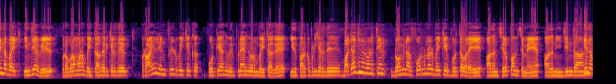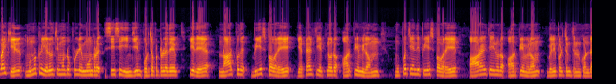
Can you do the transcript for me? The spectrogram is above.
இந்த பைக் இந்தியாவில் பிரபலமான பைக்காக இருக்கிறது. ராயல் என்ஃபீல்டு பைக்கிற்கு போட்டியாக விற்பனையாகி வரும் பைக்காக இது பார்க்கப்படுகிறது. பஜாஜ் நிறுவனத்தின் டோமினார் ஃபோர் ஹண்ட்ரட் பைக்கை பொறுத்தவரை அதன் சிறப்பு அம்சமே அதன் இன்ஜின் தான். இந்த பைக்கில் முன்னூற்று எழுபத்தி மூன்று புள்ளி மூன்று சிசி இன்ஜின் பொருத்தப்பட்டுள்ளது. இது நாற்பது பிஎஸ் பவரை எட்டாயிரத்தி எட்நூறு ஆர்பிஎம்மிலும் முப்பத்தி ஐந்து பிஎஸ் பவரை ஆறாயிரத்தி ஐநூறு ஆர்பிஎம்மிலும் வெளிப்படுத்தும் திறன் கொண்ட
